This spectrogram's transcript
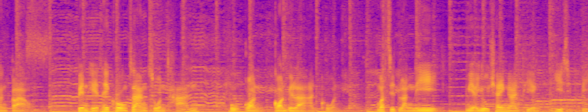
ดังกล่าว เป็นเหตุให้โครงสร้างส่วนฐานผุก่อนก่อนเวลาอันควร มัสยิดหลังนี้มีอายุใช้งานเพียง 20 ปี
